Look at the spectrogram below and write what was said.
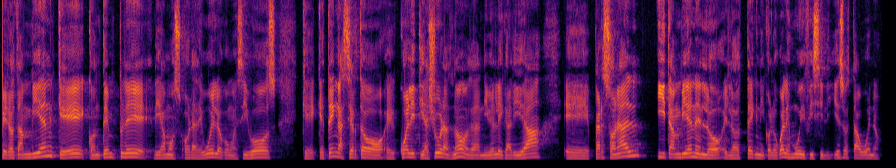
pero también que contemple, digamos, horas de vuelo, como decís vos, que, tenga cierto eh, quality assurance, ¿no? O sea, nivel de calidad eh, personal y también en lo, técnico, lo cual es muy difícil y eso está bueno.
